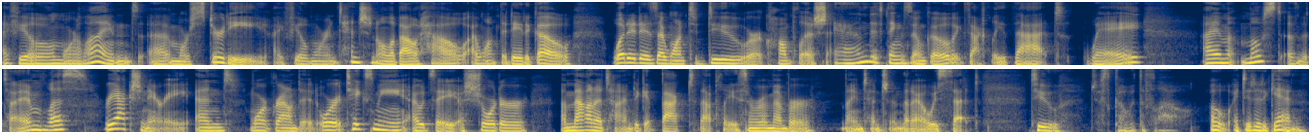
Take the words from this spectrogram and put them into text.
I feel more aligned, uh, more sturdy. I feel more intentional about how I want the day to go what it is I want to do or accomplish. And if things don't go exactly that way, I'm most of the time less reactionary and more grounded. Or it takes me, I would say, a shorter amount of time to get back to that place and remember my intention that I always set to just go with the flow. Oh, I did it again.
